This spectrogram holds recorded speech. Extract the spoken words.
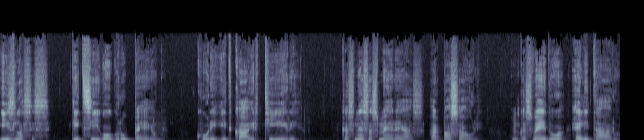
izlases ticīgo grupējumu, kuri it kā ir tīri, kas nesasmērējās ar pasauli un kas veido elitāru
